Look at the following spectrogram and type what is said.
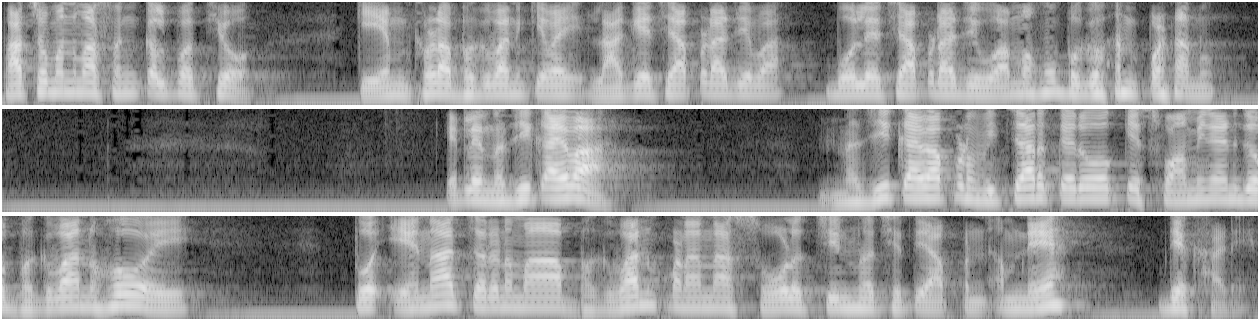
પાછો મનમાં સંકલ્પ થયો કે એમ થોડા ભગવાન કહેવાય, લાગે છે આપણા જેવા, બોલે છે આપણા જેવું, આમાં હું ભગવાન પણાનું? એટલે નજીક આવ્યા નજીક આવ્યા પણ વિચાર કર્યો કે સ્વામિનારાયણ જો ભગવાન હોય, તો એના ચરણમાં ભગવાનપણાના સોળ ચિહ્ન છે તે આપણને અમને દેખાડે.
